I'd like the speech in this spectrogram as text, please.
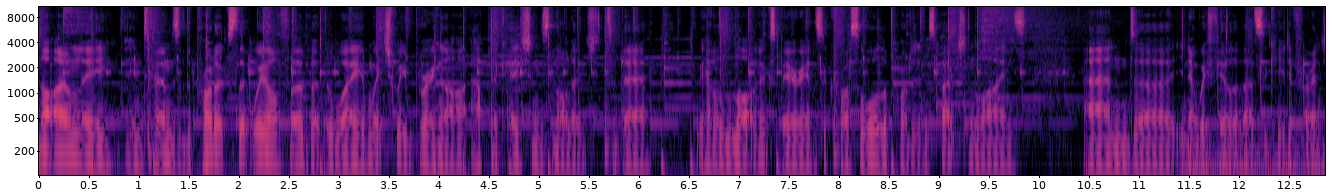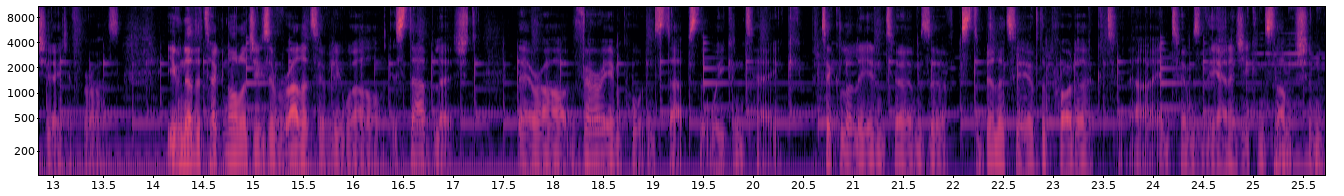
not only in terms of the products that we offer, but the way in which we bring our applications knowledge to bear. We have a lot of experience across all the product inspection lines, and uh, you know, we feel that that's a key differentiator for us. Even though the technologies are relatively well established, there are very important steps that we can take particularly in terms of stability of the product, uh, in terms of the energy consumption,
